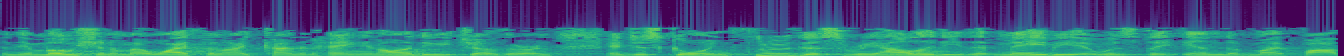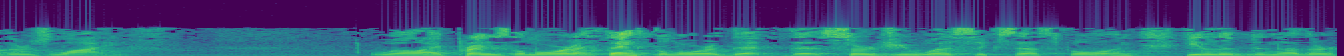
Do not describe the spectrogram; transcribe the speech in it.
and the emotion of my wife and I kind of hanging on to each other and, and just going through this reality that maybe it was the end of my father's life. Well, I praise the Lord. I thank the Lord that the surgery was successful and he lived another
